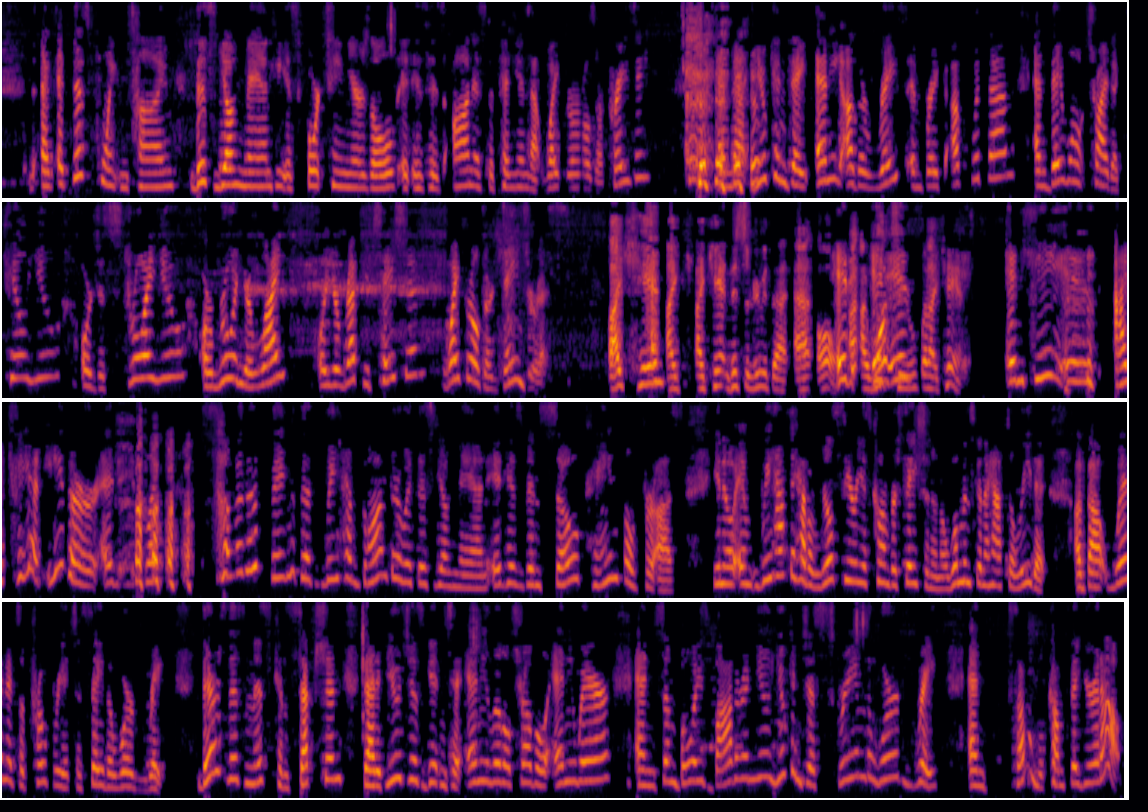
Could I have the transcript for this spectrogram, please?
At, at this point in time, this young man, he is 14 years old. It is his honest opinion that white girls are crazy and that you can date any other race and break up with them and they won't try to kill you or destroy you or ruin your life or your reputation. White girls are dangerous. I can't, I, I can't disagree with that at all. It- I, I want is- to, but I can't. and he is I can't either. And it's like some of the things that we have gone through with this young man, it has been so painful for us, you know, and we have to have a real serious conversation and a woman's going to have to lead it about when it's appropriate to say the word rape. There's this misconception that if you just get into any little trouble anywhere and some boy's bothering you, you can just scream the word rape and someone will come figure it out.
